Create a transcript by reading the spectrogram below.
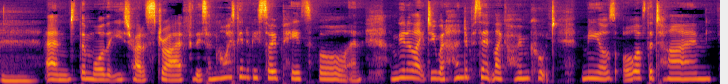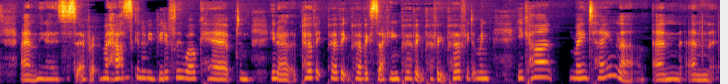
Mm. And the more that you try to strive for this, I'm always going to be so peaceful and I'm going to like do 100% like home cooked meals all of the time. And, you know, it's just, my house is going to be beautifully well kept and, you know, perfect, perfect, perfect stacking, perfect, perfect, perfect. I mean, you can't maintain that. And, and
